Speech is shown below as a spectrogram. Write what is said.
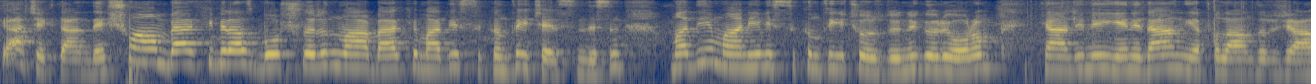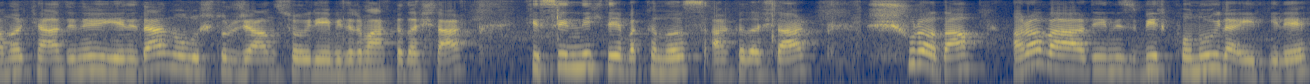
Gerçekten de şu an belki biraz borçların var, belki maddi sıkıntı içerisindesin. Maddi manevi sıkıntıyı çözdüğünü görüyorum. Kendini yeniden yapılandıracağını, kendini yeniden oluşturacağını söyleyebilirim arkadaşlar. Kesinlikle bakınız arkadaşlar şurada ara verdiğiniz bir konuyla ilgili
